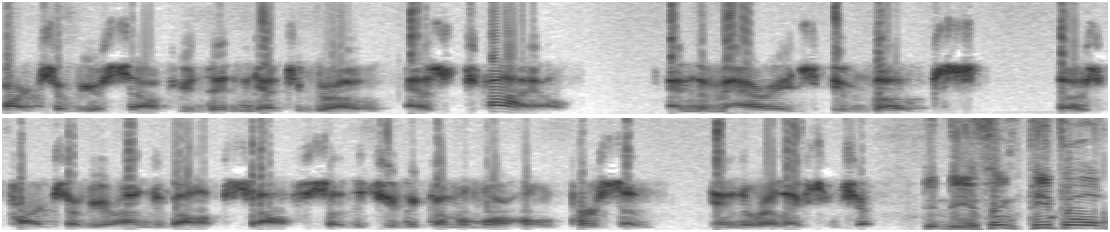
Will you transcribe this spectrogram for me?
parts of yourself you didn't get to grow as child. And the marriage evokes those parts of your undeveloped self so that you become a more whole person in the relationship. Do you think people,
